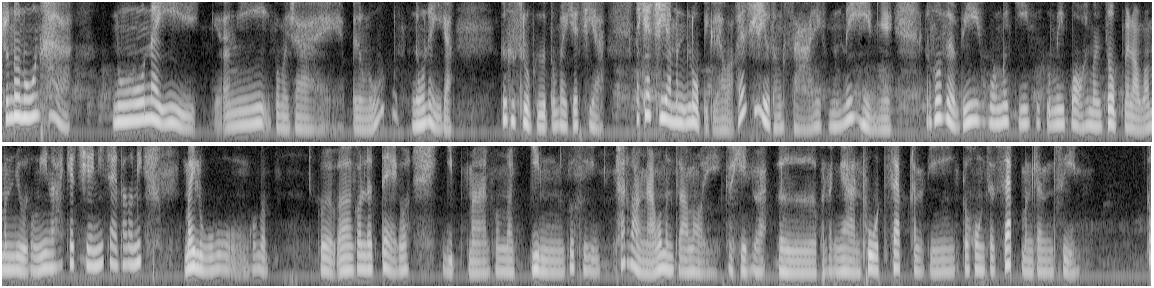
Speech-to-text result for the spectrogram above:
จนตรงนู้นค่ะ นู้นไหนอีก อันนี้ก็ไม่ใช่ ไปตรงนู้นนู้นอะไหนอีกอะก็คือสรุปคือต้องไปแคชเชียร์แล้วแคชเชียร์มันหลบอีกแล้วอะแคชเชียร์อยู่ทางซ้ายมันไม่เห็นไง แล้วก็แบบพี่คนเมื่อกี้ก็คือไม่บอกให้มันจบไปหรอว่ามันอยู่ตรงนี้นะแคชเชียร์นี่ใจตังค์ตรงนี้ไม่รู้ก็แบบก็แบบเออก็แล้วแต่ก็หยิบมาก็มากินก็คือคาดหวังนะว่ามันจะอร่อย ก็คิดว่า เออพนักงานพูดแซบขนนี้ก็คงจะแซบเหมือนกันสิก็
